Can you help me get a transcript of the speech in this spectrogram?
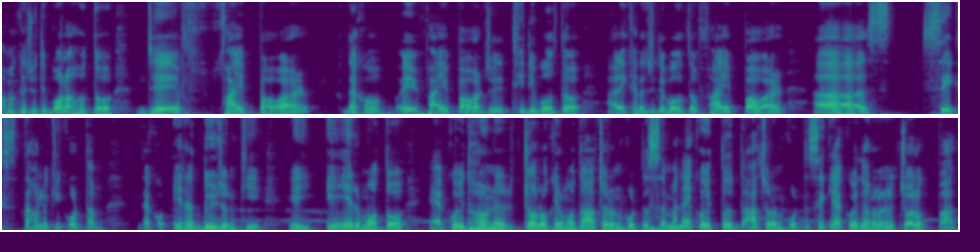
আমাকে যদি বলা হতো যে ফাইভ পাওয়ার দেখো, এই ফাইভ পাওয়ার যদি থ্রি বলতো, আর এখানে যদি বলতো ফাইভ পাওয়ার সিক্স তাহলে কি করতাম? দেখো, এরা দুইজন কি? এই এ এর মতো একই ধরনের চলকের মতো আচরণ করতেছে মানে একই তো আচরণ করতেছে কি? একই ধরনের চলক পাঁচ।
